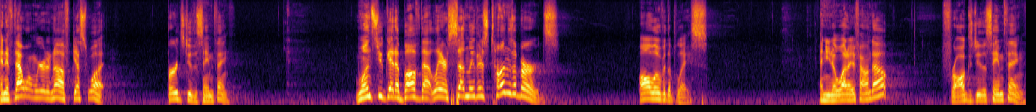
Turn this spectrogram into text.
And if that weren't weird enough, guess what? Birds do the same thing. Once you get above that layer, suddenly there's tons of birds all over the place. And you know what I found out? Frogs do the same thing.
